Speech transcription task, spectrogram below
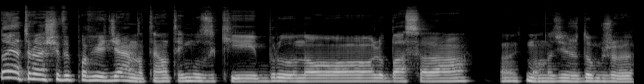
No ja trochę się wypowiedziałem na temat tej muzyki Bruno Lubasa. Mam nadzieję, że dobrze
